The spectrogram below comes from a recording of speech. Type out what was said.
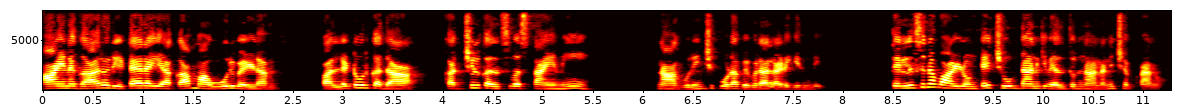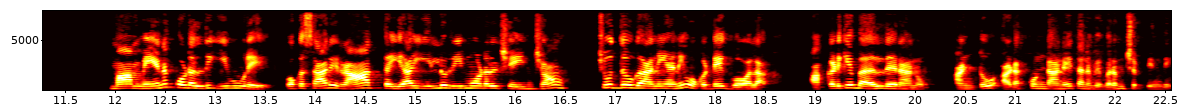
ఆయన గారు రిటైర్ అయ్యాక మా ఊరు వెళ్ళాం. పల్లెటూరు కదా ఖర్చులు కలిసి వస్తాయని నా గురించి కూడా వివరాలు అడిగింది. తెలిసిన వాళ్ళుంటే చూడ్డానికి వెళ్తున్నానని చెప్పాను. మా మేనకోడలిది ఈ ఊరే. ఒకసారి రా అత్తయ్య ఇల్లు రీమోడల్ చేయించాం. చూద్దు గాని అని ఒకటే గోల. అక్కడికే బయలుదేరాను అంటూ అడగకుండానే తన వివరం చెప్పింది.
